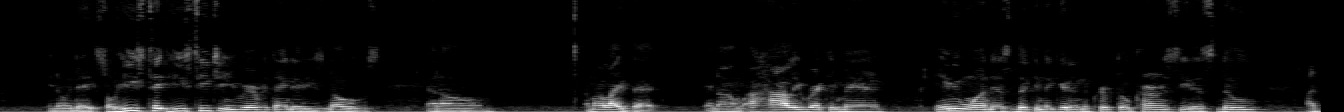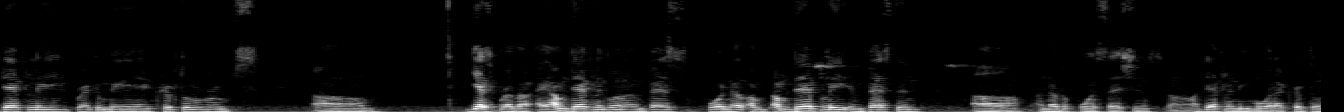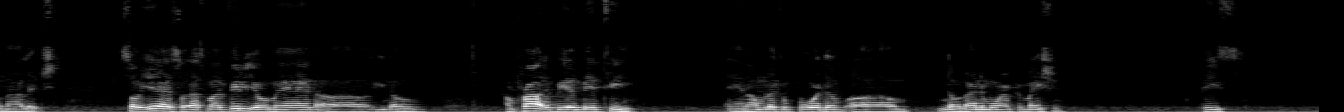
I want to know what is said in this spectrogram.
You know, that so he's he's teaching you everything that he knows, and um, and I like that, and um, I highly recommend anyone that's looking to get into cryptocurrency that's new. I definitely recommend Crypto Roots. Um, yes, brother. Hey, I'm definitely going to invest for another. I'm I'm definitely investing uh, another four sessions. Uh, I definitely need more of that crypto knowledge. So yeah, so that's my video, man. Uh, you know, I'm proud to be a mentee, and I'm looking forward to um, you know learning more information. Peace.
